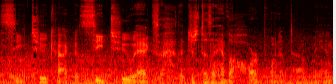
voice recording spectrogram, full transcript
C2 cockpit C2X. Ah, that just doesn't have the hard point up top, man.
